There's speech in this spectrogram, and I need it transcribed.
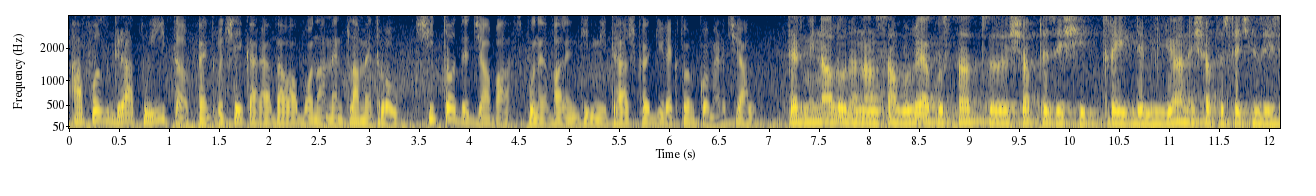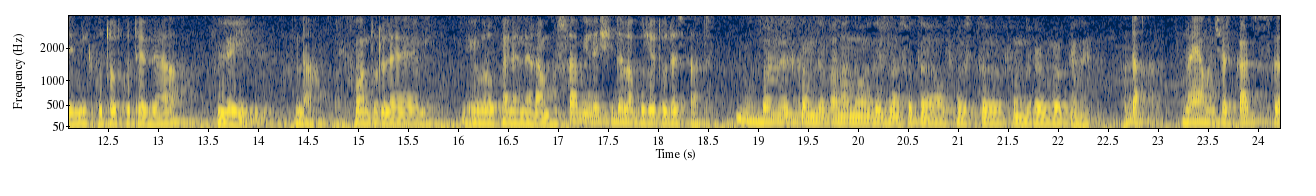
a fost gratuită pentru cei care aveau abonament la metrou. Și tot degeaba, spune Valentin Mitrașcă, director comercial. Terminalul în ansamblul lui a costat uh, 73 de milioane, 750 de mii cu tot cu TVA. Lei? Da. Fondurile europene nerambursabile și de la bugetul de stat. Bănuiesc că undeva la 90% au fost uh, fonduri europene. Da. Noi am încercat să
